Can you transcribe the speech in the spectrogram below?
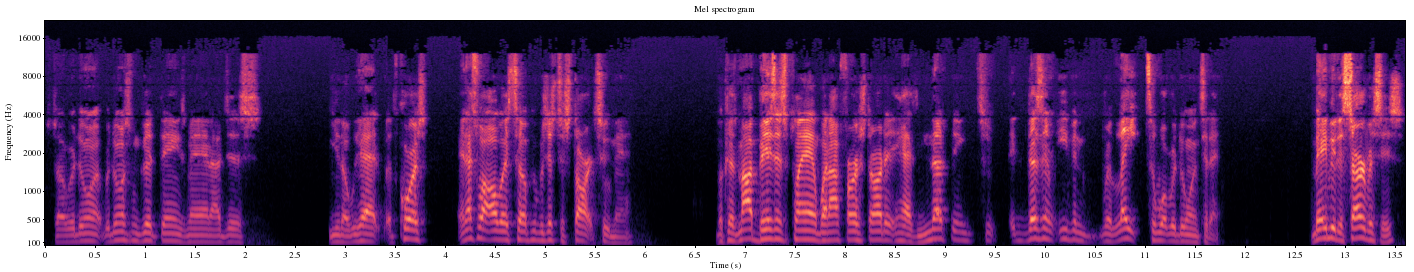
so we're doing we're doing some good things, man. I just, you know, we had, of course, and that's why I always tell people just to start too, man because my business plan when I first started has nothing to, it doesn't even relate to what we're doing today. Maybe the services,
